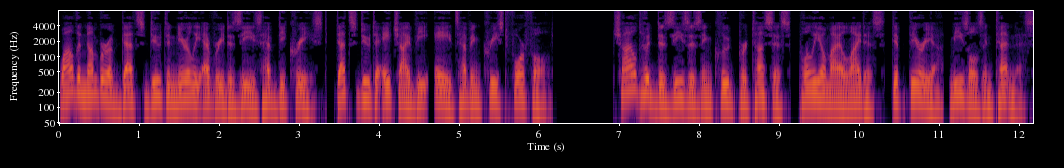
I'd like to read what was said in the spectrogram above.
While the number of deaths due to nearly every disease have decreased, deaths due to HIV, AIDS have increased fourfold. Childhood diseases include pertussis, poliomyelitis, diphtheria, measles and tetanus.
